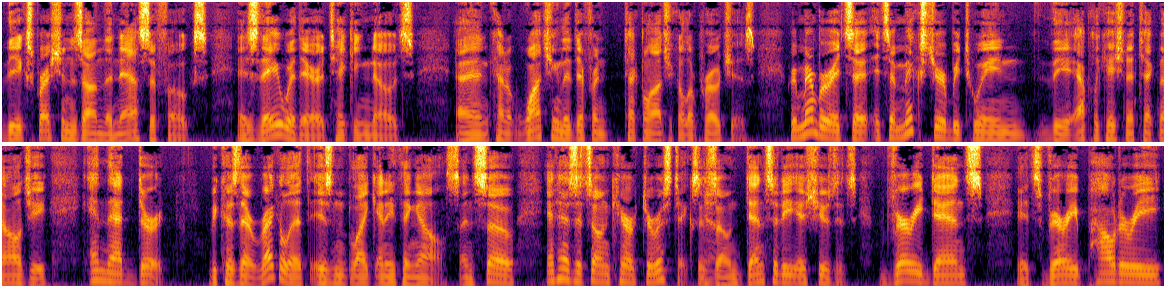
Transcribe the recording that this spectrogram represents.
the expressions on the NASA folks as they were there taking notes and kind of watching the different technological approaches. Remember, it's a it's a mixture between the application of technology and that dirt because that regolith isn't like anything else. And so it has its own characteristics, its Yeah. own density issues. It's very dense, it's very powdery.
